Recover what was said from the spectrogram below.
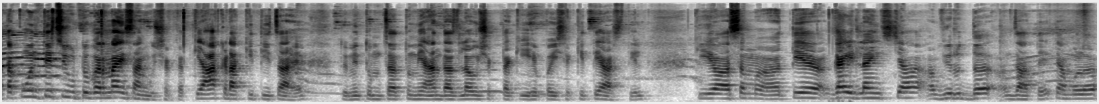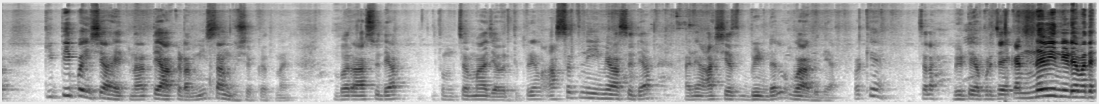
आता कोणतेच युट्यूबर नाही सांगू शकत की आकडा कितीचा आहे. तुम्ही तुमचा तुम्ही अंदाज लावू शकता की हे पैसे किती असतील. की असं ते गाईडलाईन्सच्या विरुद्ध जाते त्यामुळं किती पैसे आहेत ना ते आकडा मी सांगू शकत नाही. बरं असू द्या. तुमचं माझ्यावरती प्रेम असंच नेहमी असू द्या आणि असेच बिंडल वाढू द्या. ओके? चला भेटूया पुढच्या एका नवीन व्हिडिओमध्ये.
